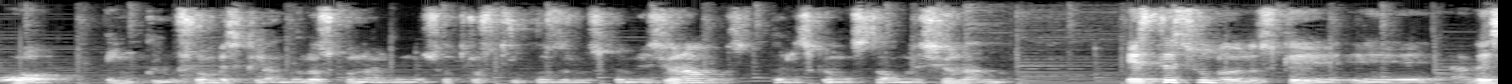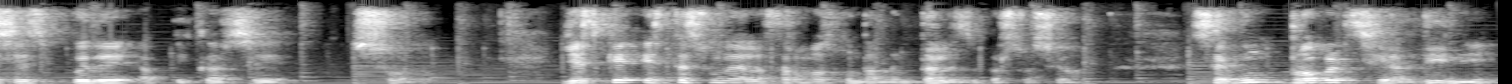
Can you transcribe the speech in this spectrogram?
o incluso mezclándolos con algunos otros trucos de los que mencionamos, de los que hemos estado mencionando. Este es uno de los que eh, a veces puede aplicarse solo. Y es que esta es una de las armas fundamentales de persuasión. Según Robert Cialdini,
